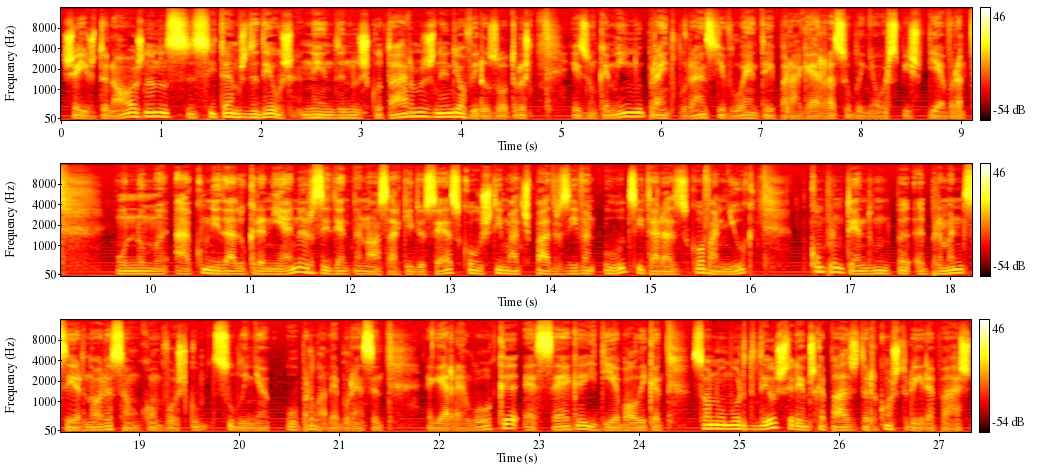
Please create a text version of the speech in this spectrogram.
Cheios de nós, não necessitamos de Deus, nem de nos escutarmos, nem de ouvir os outros. Eis um caminho para a intolerância violenta e para a guerra, sublinhou o arcebispo de Évora um nome à comunidade ucraniana residente na nossa arquidiocese, com os estimados padres Ivan Uds e Taras Kovaniuk, comprometendo-me a permanecer na oração convosco, sublinha o prelado Eburense. A guerra é louca, é cega e diabólica. Só no amor de Deus seremos capazes de reconstruir a paz.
